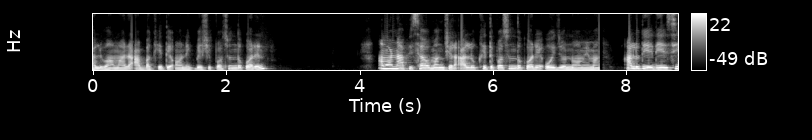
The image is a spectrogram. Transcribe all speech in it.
আলু আমার আব্বা খেতে অনেক বেশি পছন্দ করেন। আমার নাফিসাও মাংসের আলু খেতে পছন্দ করে ওই জন্য আমি আলু দিয়ে দিয়েছি।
